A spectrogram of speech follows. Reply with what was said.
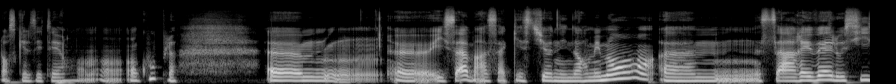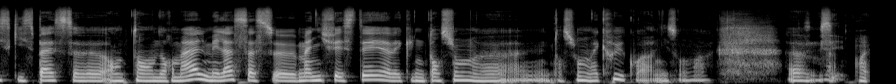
lorsqu'elles étaient en, en couple. Euh, euh, et ça, ben, ça questionne énormément. Euh, ça révèle aussi ce qui se passe en temps normal, mais là, ça se manifestait avec une tension, une tension accrue, quoi. Disons. ouais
